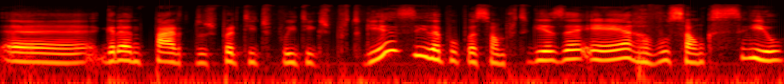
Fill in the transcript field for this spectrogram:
uh, grande parte dos partidos políticos portugueses e da população portuguesa é a revolução que se seguiu.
